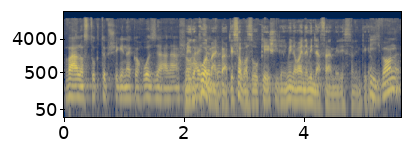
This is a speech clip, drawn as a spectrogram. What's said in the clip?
választók többségének a hozzáállása. Még a, a kormánypárti szavazók és így minden, majdnem minden felmérés szerint igen. Így van.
